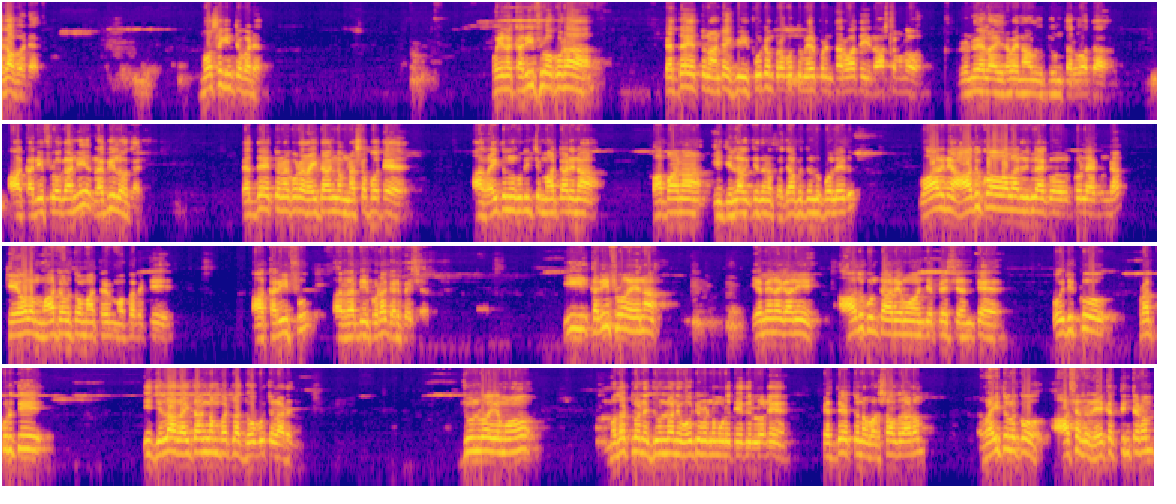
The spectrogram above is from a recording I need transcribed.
దగాబడ్డారు మోసగించబడ్డారు. పోయిన ఖరీఫ్లో కూడా పెద్ద ఎత్తున అంటే ఈ కూటమి ప్రభుత్వం ఏర్పడిన తర్వాత ఈ రాష్ట్రంలో రెండు వేల ఇరవై నాలుగు జూన్ తర్వాత ఆ ఖరీఫ్లో కానీ రబీలో కానీ పెద్ద ఎత్తున కూడా రైతాంగం నష్టపోతే ఆ రైతుల గురించి మాట్లాడిన పాపాన ఈ జిల్లాకు చెందిన ప్రజాప్రతినిధులు పోలేదు. వారిని ఆదుకోవాలని లేకుండా కేవలం మాటలతో మాత్రమే మొబ్బపెట్టి ఆ ఖరీఫ్ ఆ రబీ కూడా గడిపేశారు. ఈ ఖరీఫ్లో అయినా ఏమైనా కానీ ఆదుకుంటారేమో అని చెప్పేసి అంటే ఒక దిక్కు ప్రకృతి ఈ జిల్లా రైతాంగం పట్ల దోబూచలాడది. జూన్లో ఏమో మొదట్లోనే జూన్లోనే ఒకటి రెండు మూడు తేదీల్లోనే పెద్ద ఎత్తున వర్షాలు రావడం రైతులకు ఆశలు రేకెత్తించడం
